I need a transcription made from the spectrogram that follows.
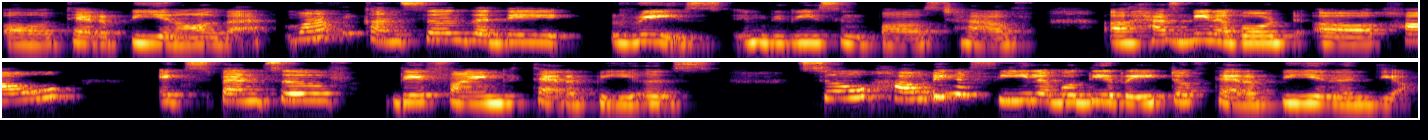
uh, therapy and all that, one of the concerns that they raise in the recent past have uh, has been about uh, how expensive they find therapy is. So, how do you feel about the rate of therapy in India?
